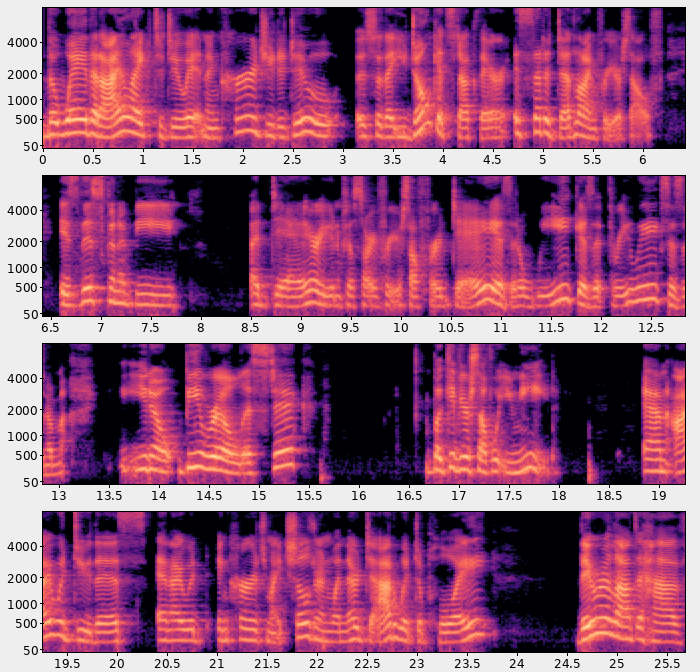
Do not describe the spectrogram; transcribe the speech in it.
the way that I like to do it and encourage you to do uh, so that you don't get stuck there is set a deadline for yourself. Is this going to be a day? Are you going to feel sorry for yourself for a day? Is it a week? Is it three weeks? Is it a, you know, be realistic, but give yourself what you need. And I would do this and I would encourage my children when their dad would deploy, they were allowed to have,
